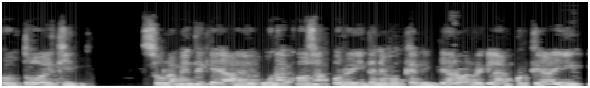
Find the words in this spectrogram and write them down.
con todo el kit. Solamente que alguna cosa por ahí tenemos que limpiar o arreglar porque ahí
